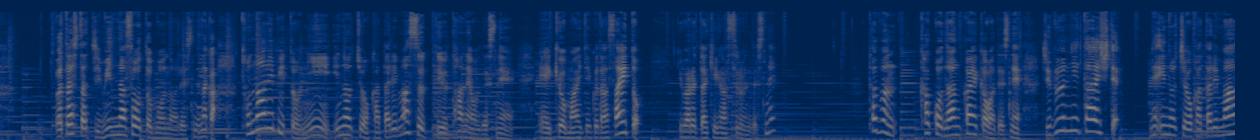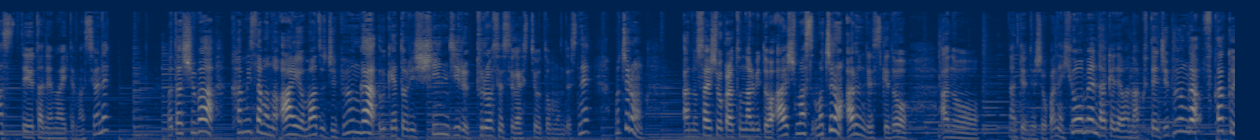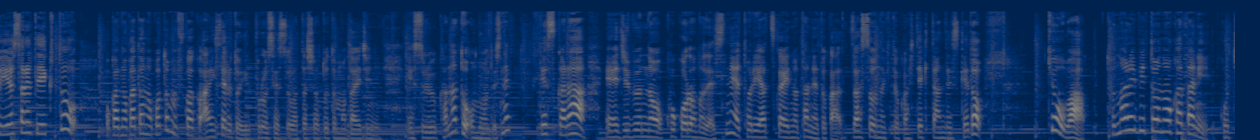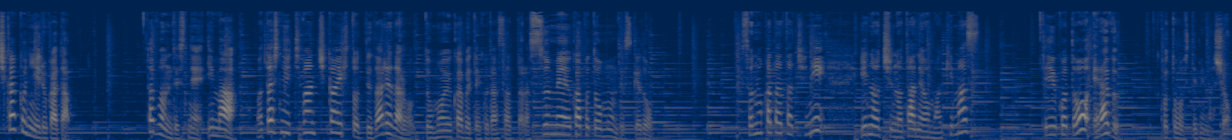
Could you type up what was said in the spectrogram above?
私たちみんなそうと思うのはですねなんか隣人に命を語りますっていう種をですね、えー、今日巻いてくださいと言われた気がするんですね。多分過去何回かはですね自分に対して、ね、命を語りますっていう種まいてますよね。私は神様の愛をまず自分が受け取り信じるプロセスが必要と思うんですね。もちろんあの最初から隣人を愛しますもちろんあるんですけどあのなんて言うんでしょうかね表面だけではなくて自分が深く癒されていくと他の方のことも深く愛せるというプロセスを私はとても大事にするかなと思うんですね。ですから、えー、自分の心のですね取り扱いの種とか雑草抜きとかしてきたんですけど今日は隣人の方にこう近くにいる方多分ですね今私に一番近い人って誰だろうって思い浮かべてくださったら数名浮かぶと思うんですけどその方たちに命の種をまきますっていうことを選ぶことをしてみましょう。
